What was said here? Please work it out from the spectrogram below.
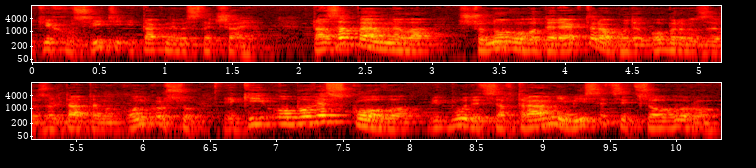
яких в освіті і так не вистачає. Та запевнила, що нового директора буде обрано за результатами конкурсу, який обов'язково відбудеться в травні місяці цього року.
